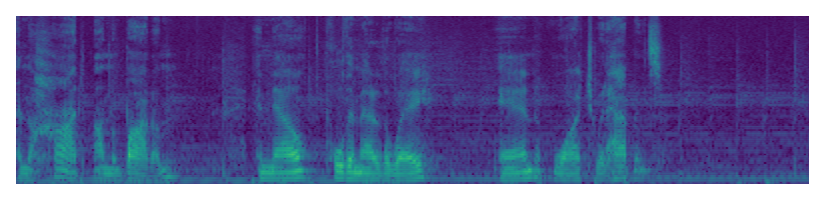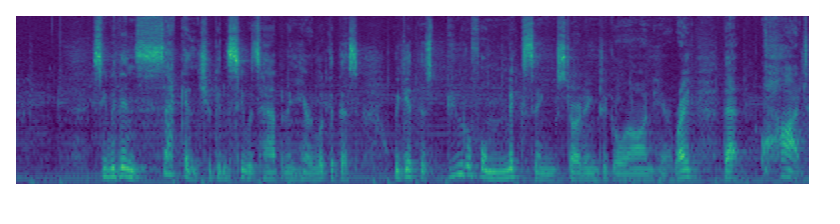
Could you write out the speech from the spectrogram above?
and the hot on the bottom. And now pull them out of the way and watch what happens. See, within seconds, you can see what's happening here. Look at this. We get this beautiful mixing starting to go on here, right? That hot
